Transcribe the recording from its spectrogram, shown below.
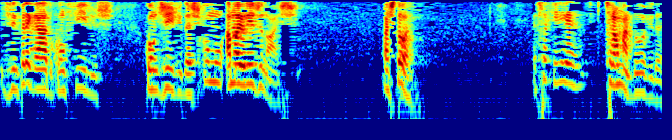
desempregado, com filhos, com dívidas, como a maioria de nós. Pastor, eu só queria tirar uma dúvida.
